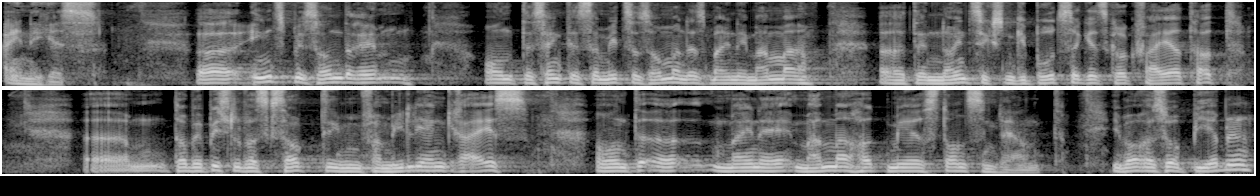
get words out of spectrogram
einiges. Äh, insbesondere, und das hängt jetzt damit zusammen, dass meine Mama äh, den 90. Geburtstag jetzt gerade gefeiert hat. Ähm, da habe ich ein bisschen was gesagt im Familienkreis. Und äh, meine Mama hat mir Stanzen gelernt. Ich war also ein Bibel,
